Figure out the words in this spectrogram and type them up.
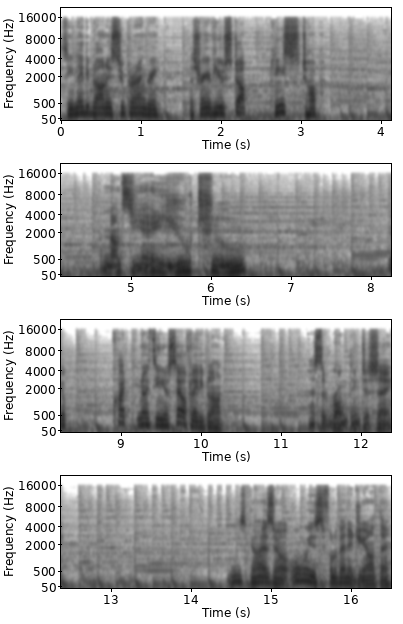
See, Lady Blanc is super angry. The three of you stop. Please stop. Enunciate, you too. You're quite noisy yourself, Lady Blanc. That's the wrong thing to say. These guys are always full of energy, aren't they?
